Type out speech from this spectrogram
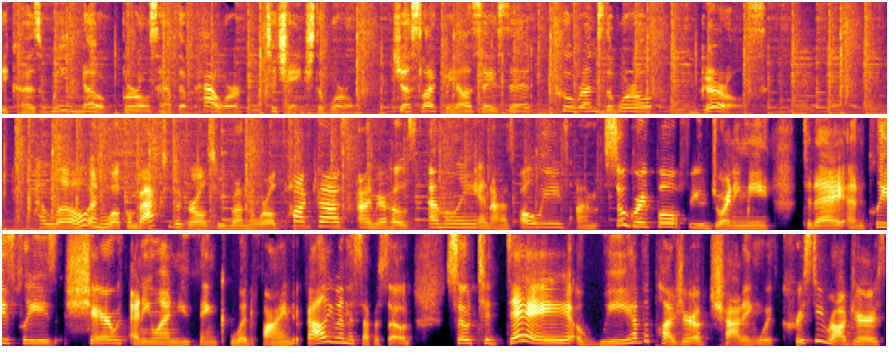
because we know girls have the power to change the world. Just like Beyonce said, who runs the world? Girls. Hello, and welcome back to the Girls Who Run the World podcast. I'm your host, Emily. And as always, I'm so grateful for you joining me today. And please, please share with anyone you think would find value in this episode. So, today we have the pleasure of chatting with Christy Rogers,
